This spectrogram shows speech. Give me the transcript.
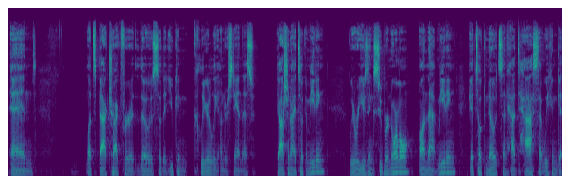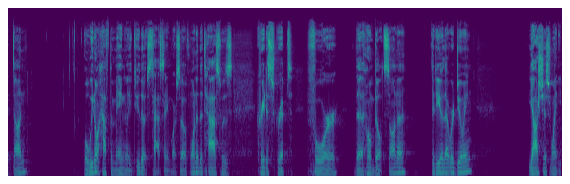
and let's backtrack for those so that you can clearly understand this. Yash and I took a meeting. We were using Supernormal on that meeting. It took notes and had tasks that we can get done. Well, we don't have to manually do those tasks anymore. So if one of the tasks was create a script for the home built sauna video that we're doing, Yash just went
